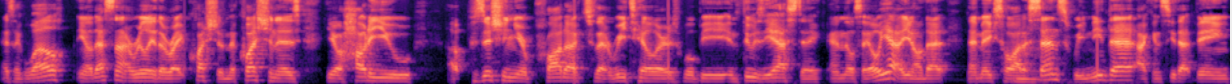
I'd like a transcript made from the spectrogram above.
And it's like, well, you know, that's not really the right question. The question is, you know, how do you uh, position your product so that retailers will be enthusiastic and they'll say, "Oh yeah, you know that that makes a lot mm. of sense. We need that. I can see that being you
